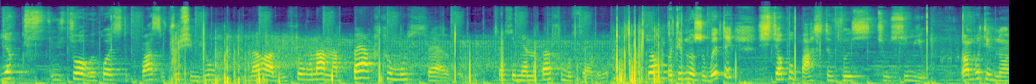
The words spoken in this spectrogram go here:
Якщо ви хочете попасти в цю сім'ю, нагадую, що вона на першому сервері. Ця сім'я на першому сервері. Що вам потрібно зробити, щоб попасти в цю сім'ю? Вам потрібно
